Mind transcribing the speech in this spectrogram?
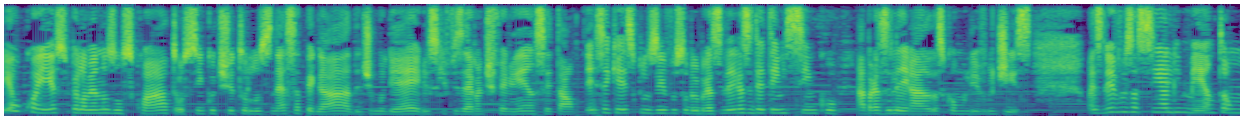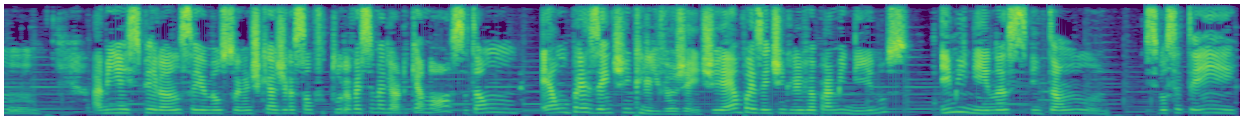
Eu conheço pelo menos uns quatro ou cinco títulos nessa pegada de mulheres que fizeram a diferença e tal. Esse aqui é exclusivo sobre brasileiras e detém cinco abrasileiradas, como o livro diz. Mas livros assim alimentam a minha esperança e o meu sonho de que a geração futura vai ser melhor do que a nossa. Então, é um presente incrível, gente. É um presente incrível para meninos e meninas. Então, se você tem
